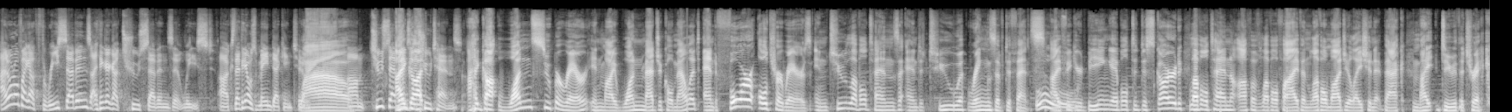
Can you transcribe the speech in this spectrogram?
I don't know if I got three sevens. I think I got two sevens at least. Because I think I was main decking two. Wow. Um, two sevens I and got- two tens. I got one super rare in my one magical mallet and four ultra rares in two level 10s and two rings of defense. I figured being able to discard level 10 off of level 5 and level modulation it back might do the trick,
